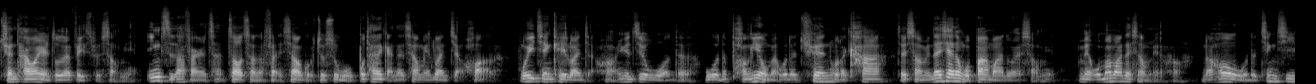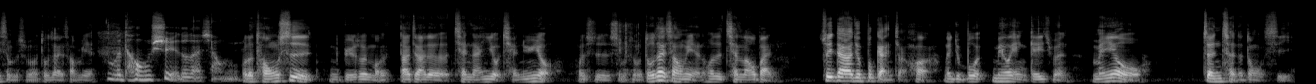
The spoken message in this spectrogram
全台湾人都在 Facebook 上面，因此它反而产造成了反效果，就是我不太敢在上面乱讲话了。我以前可以乱讲话，因为只有我的我的朋友们、我的圈、我的咖在上面，但现在我爸妈都在上面，没有我妈妈在上面哈，然后我的亲戚什么什么都在上面，我的同事也都在上面，我的同事，你比如说某大家的前男友、前女友或是什么什么都在上面，或者前老板。所以大家就不敢讲话，那就不没有 engagement，没有真诚的东西。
